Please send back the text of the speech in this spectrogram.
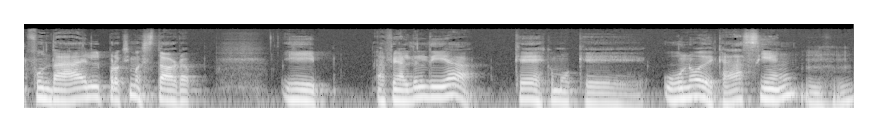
fundar el próximo startup y al final del día, que es como que uno de cada 100 Ujú.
